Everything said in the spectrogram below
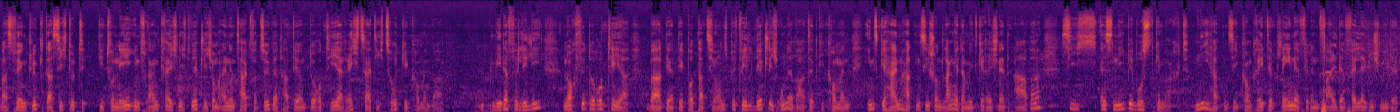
Was für ein Glück, dass sich die Tournee in Frankreich nicht wirklich um einen Tag verzögert hatte und Dorothea rechtzeitig zurückgekommen war. Weder für Lilly noch für Dorothea war der Deportationsbefehl wirklich unerwartet gekommen. Insgeheim hatten sie schon lange damit gerechnet, aber sich es nie bewusst gemacht. Nie hatten sie konkrete Pläne für den Fall der Fälle geschmiedet.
